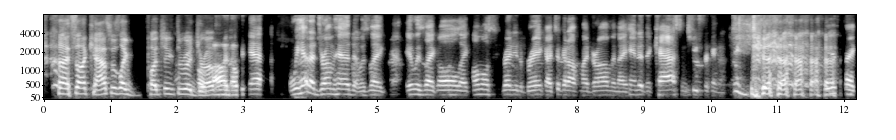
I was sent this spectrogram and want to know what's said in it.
I saw Cass was like punching through a oh, drum. Oh, no, yeah, we had a drum head that was like it was like all like almost ready to break. I took it off my drum and I handed it to Cass and she freaking like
